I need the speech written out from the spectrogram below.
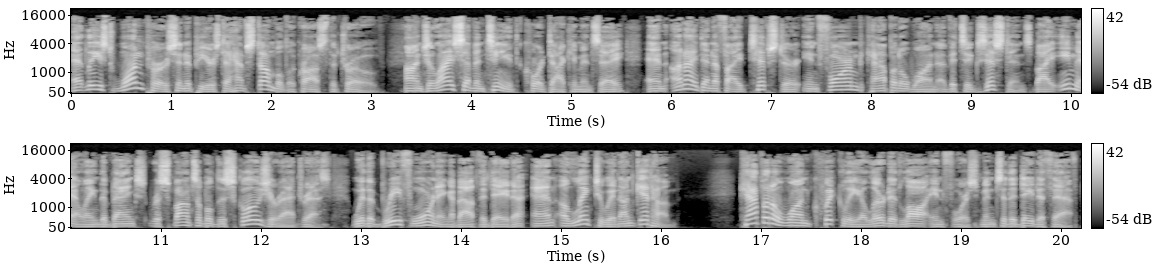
At least one person appears to have stumbled across the trove. On July 17th, court documents say, an unidentified tipster informed Capital One of its existence by emailing the bank's responsible disclosure address with a brief warning about the data and a link to it on GitHub. Capital One quickly alerted law enforcement to the data theft,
